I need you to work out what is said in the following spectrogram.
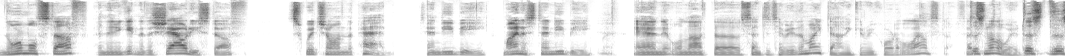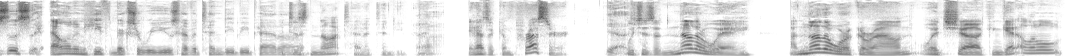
normal stuff, and then you get into the shouty stuff. Switch on the pad, 10 dB minus 10 dB, and it will knock the sensitivity of the mic down. You can record all the loud stuff. That's Does- another way to do Does, does this Allen and Heath mixer we use have a 10 dB pad on It does it? not have a 10 dB pad. It has a compressor, Yes. which is another way, another workaround, which uh, can get a little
